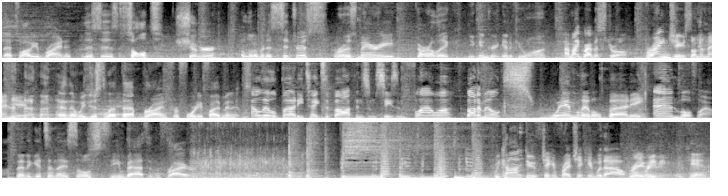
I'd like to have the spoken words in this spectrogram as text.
that's why we brine it. This is salt, sugar, a little bit of citrus, rosemary, garlic. You can drink it if you want. I might grab a straw. Brine juice on the menu. And then we just let that brine for 45 minutes. Our little birdie takes a bath in some seasoned flour, buttermilk, Swim, little birdie. and more flour. Then it gets a nice little steam bath in the fryer. We can't do chicken fried chicken without gravy. You can't.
